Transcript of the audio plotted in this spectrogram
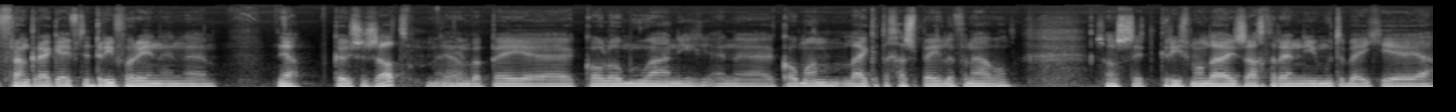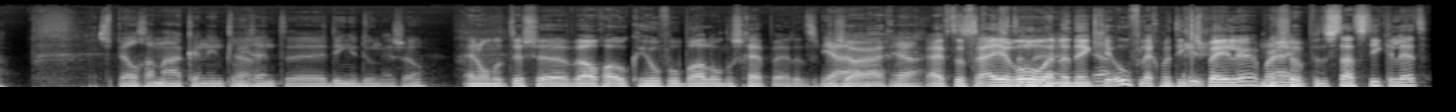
Frankrijk heeft er drie voor in. En ja, keuze zat. Ja. Mbappé, Kolo Muani en Coman lijken te gaan spelen vanavond. Dus dan zit Griezmann daar eens achter en die moet een beetje uh, ja, spel gaan maken en intelligente uh, dingen doen en zo. En ondertussen wel ook heel veel ballen onderscheppen. Hè? Dat is Ja, bizar eigenlijk. ja. Hij heeft een is vrije rol een, en dan eh, denk je, ja. oeh, flegmatieke speler. Maar Nee. als je op de statistieken let,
